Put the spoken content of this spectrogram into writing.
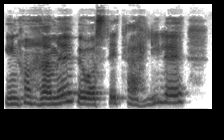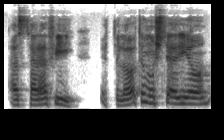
اینها همه به واسطه تحلیل از طرفی اطلاعات مشتریان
